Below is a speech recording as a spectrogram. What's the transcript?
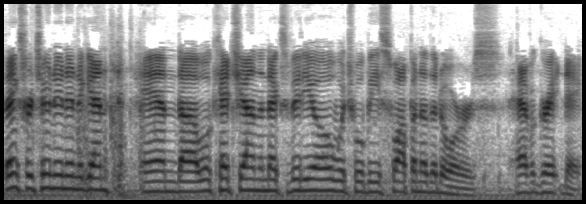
thanks for tuning in again, and uh, we'll catch you on the next video, which will be swapping of the doors. Have a great day.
